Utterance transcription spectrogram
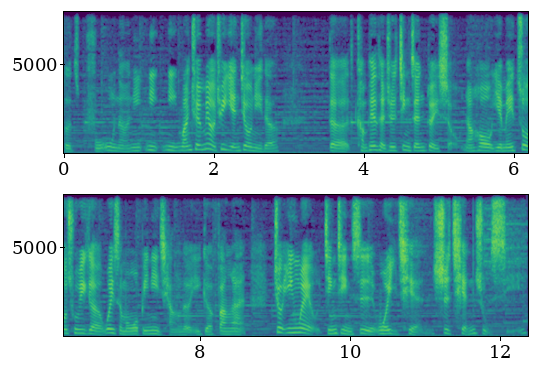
和服务呢？你你你完全没有去研究你的。的 competitor 就是竞争对手，然后也没做出一个为什么我比你强的一个方案，就因为仅仅是我以前是前主席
